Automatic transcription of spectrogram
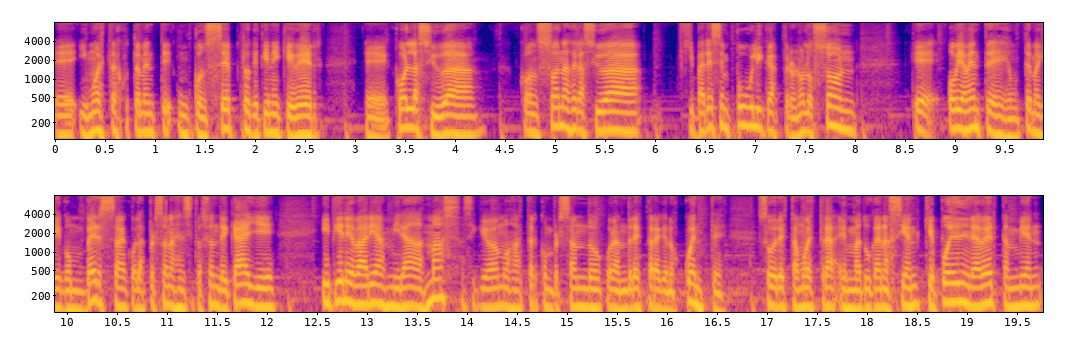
eh, y muestra justamente un concepto que tiene que ver eh, con la ciudad, con zonas de la ciudad que parecen públicas pero no lo son, obviamente es un tema que conversa con las personas en situación de calle y tiene varias miradas más, así que vamos a estar conversando con Andrés para que nos cuente sobre esta muestra en Matucana 100 que pueden ir a ver también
